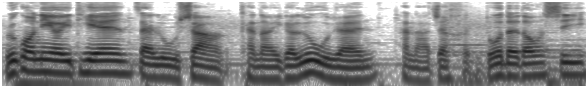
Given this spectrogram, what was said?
如果你有一天在路上看到一个路人，他拿着很多的东西，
